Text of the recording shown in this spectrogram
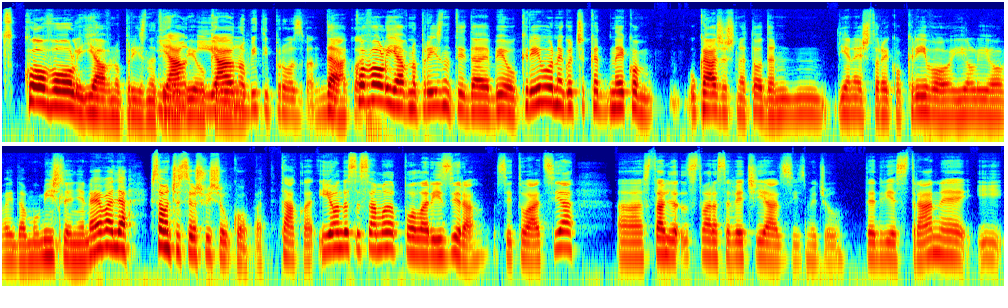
tko voli javno priznati da je bio u krivu. javno biti prozvan. Da, tako ko je. voli javno priznati da je bio u krivu, nego će kad nekom ukažeš na to da je nešto rekao krivo ili ovaj, da mu mišljenje ne valja, samo će se još više ukopati. Tako je. I onda se samo polarizira situacija, stavlja, stvara se veći jaz između te dvije strane i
